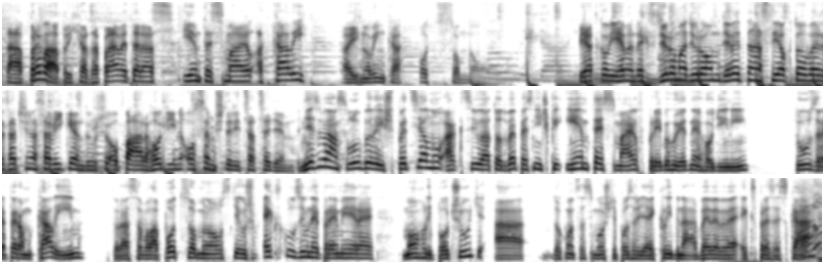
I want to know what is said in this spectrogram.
tá prvá prichádza práve teraz IMT Smile a Kali a ich novinka Poď so mnou. Piatkový Hemendex s Ďurom a Ďurom, 19. október, začína sa víkend už o pár hodín 8.47. Dnes vám slúbili špeciálnu akciu a to dve pesničky IMT Smile v priebehu jednej hodiny. Tu s reperom Kalím, ktorá sa volá Pod so mnou, ste už v exkluzívnej premiére mohli počuť a dokonca si môžete pozrieť aj klip na www.express.sk. No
